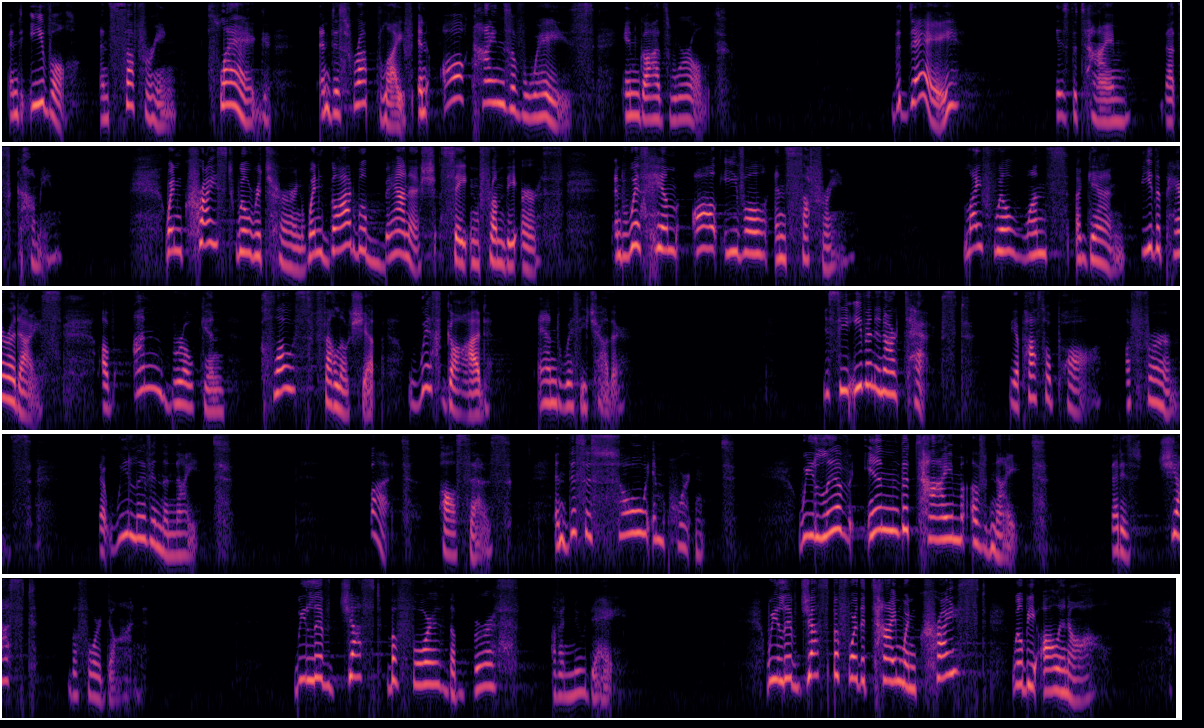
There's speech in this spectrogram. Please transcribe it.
and evil and suffering plague and disrupt life in all kinds of ways in God's world. The day is the time that's coming. When Christ will return, when God will banish Satan from the earth, and with him all evil and suffering, life will once again be the paradise of unbroken, close fellowship with God and with each other. You see, even in our text, the Apostle Paul affirms that we live in the night. But, Paul says, and this is so important, we live in the time of night that is just before dawn. We live just before the birth of a new day. We live just before the time when Christ will be all in all.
